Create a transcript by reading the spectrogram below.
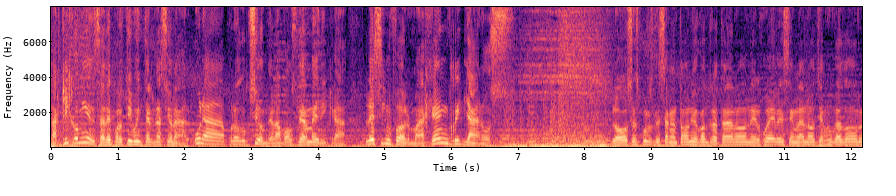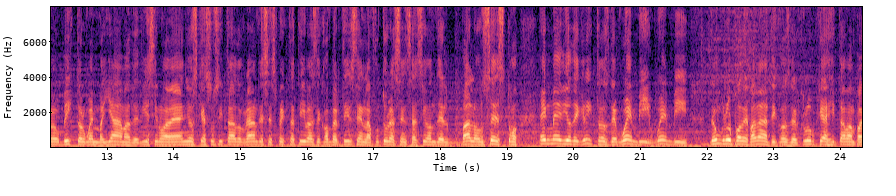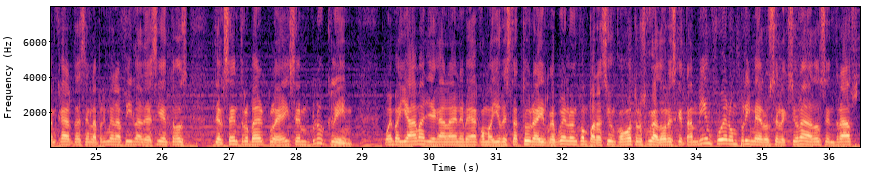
Aquí comienza Deportivo Internacional, una producción de La Voz de América. Les informa Henry Llanos. Los Spurs de San Antonio contrataron el jueves en la noche al jugador Víctor Wembayama de 19 años que ha suscitado grandes expectativas de convertirse en la futura sensación del baloncesto en medio de gritos de Wemby, Wemby, de un grupo de fanáticos del club que agitaban pancartas en la primera fila de asientos del centro Berkeley en Brooklyn. Wembayama llega a la NBA con mayor estatura y revuelo en comparación con otros jugadores que también fueron primeros seleccionados en drafts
